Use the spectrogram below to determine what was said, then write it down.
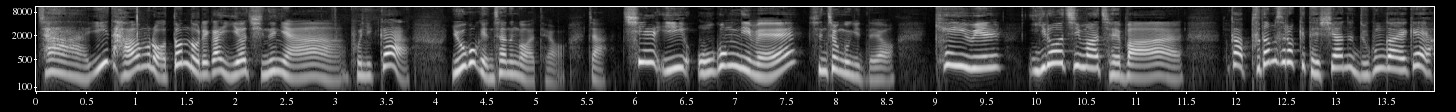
자 이 다음으로 어떤 노래가 이어지느냐 보니까 요거 괜찮은 것 같아요. 자 7250님의 신청곡인데요. K-윌 이러지 마 제발. 그러니까 부담스럽게 대시하는 누군가에게 아,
